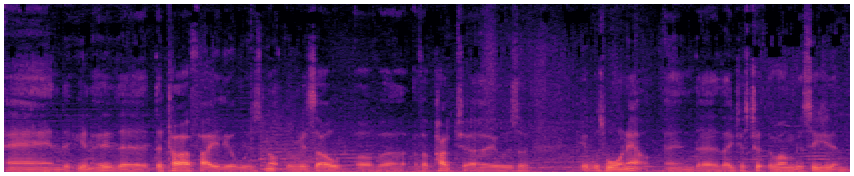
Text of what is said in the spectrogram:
and you know the the tyre failure was not the result of a, of a puncture. It was a it was worn out, and uh, they just took the wrong decision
